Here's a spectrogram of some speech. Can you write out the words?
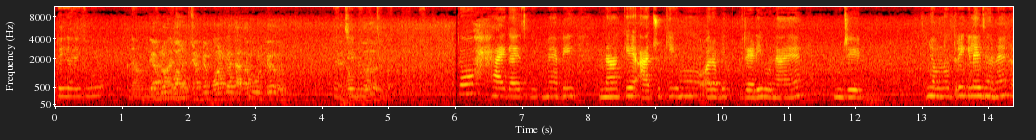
ઉઠી ગઈ છું ये हम लोग फोन અને जब मैं फोन करता था वो उठे हो बच्चे ने बच्चे तो हाय गाइस मैं अभी नहा के आ चुकी हूँ और अभी रेडी होना है मुझे यमुनोत्री के लिए जाना है ना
